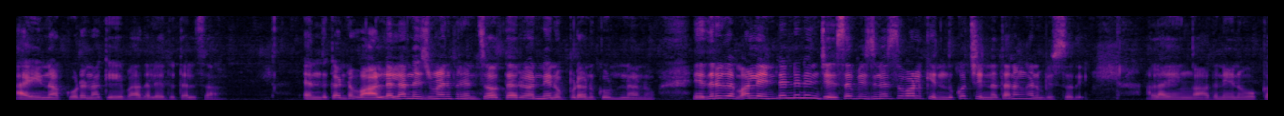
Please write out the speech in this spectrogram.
అయినా కూడా నాకు ఏ బాధ లేదు తెలుసా? ఎందుకంటే వాళ్ళు ఎలా నిజమైన ఫ్రెండ్స్ అవుతారు అని నేను ఇప్పుడు అనుకుంటున్నాను. ఎదురుగా వాళ్ళు ఏంటంటే నేను చేసే బిజినెస్ వాళ్ళకి ఎందుకో చిన్నతనం కనిపిస్తుంది. అలా ఏం కాదు. నేను ఒక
